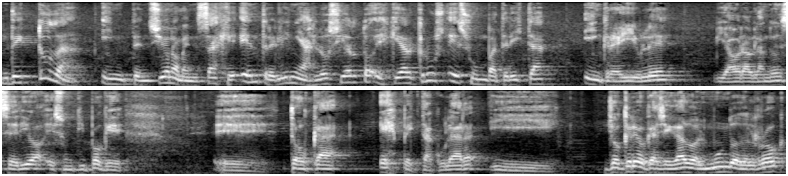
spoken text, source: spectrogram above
de toda intención o mensaje entre líneas, lo cierto es que Art Cruz es un baterista increíble y ahora hablando en serio, es un tipo que eh, toca espectacular y yo creo que ha llegado al mundo del rock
